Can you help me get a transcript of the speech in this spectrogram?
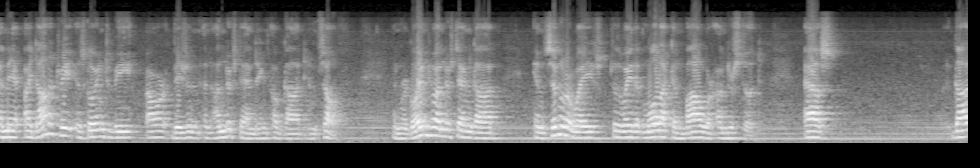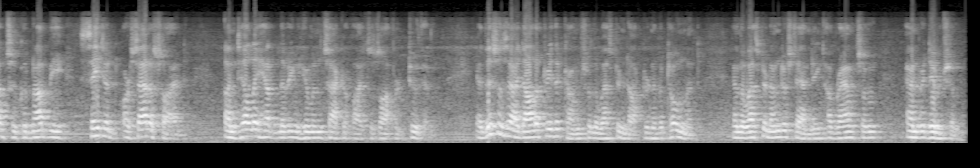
And the idolatry is going to be our vision and understanding of God Himself. And we're going to understand God in similar ways to the way that Moloch and Baal were understood as gods who could not be sated or satisfied until they had living human sacrifices offered to them. And this is the idolatry that comes from the Western doctrine of atonement and the Western understanding of ransom and redemption.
